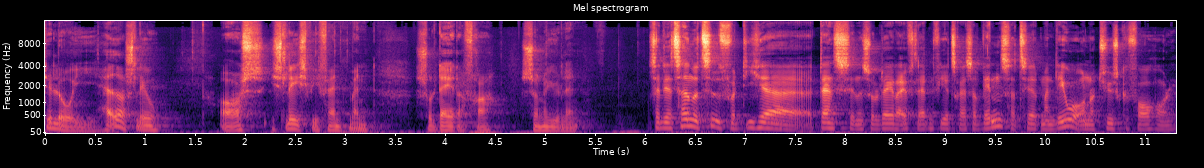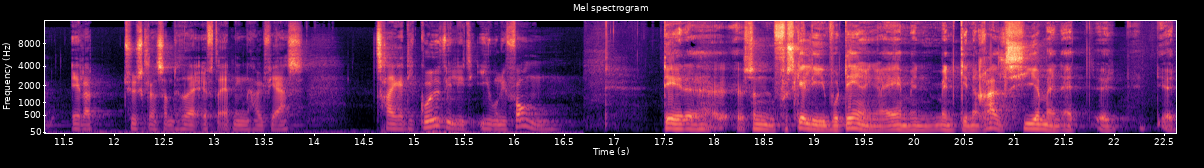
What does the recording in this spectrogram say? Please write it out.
det lå i Haderslev, og også i Slesvig fandt man soldater fra Sønderjylland. Så det har taget noget tid for de her dansksindede soldater efter 1864 at vende sig til, at man lever under tyske forhold, eller Tyskland, som det hedder, efter 1871. Trækker de godvilligt i uniformen? Det er der sådan forskellige vurderinger af, men, men generelt siger man, at, at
